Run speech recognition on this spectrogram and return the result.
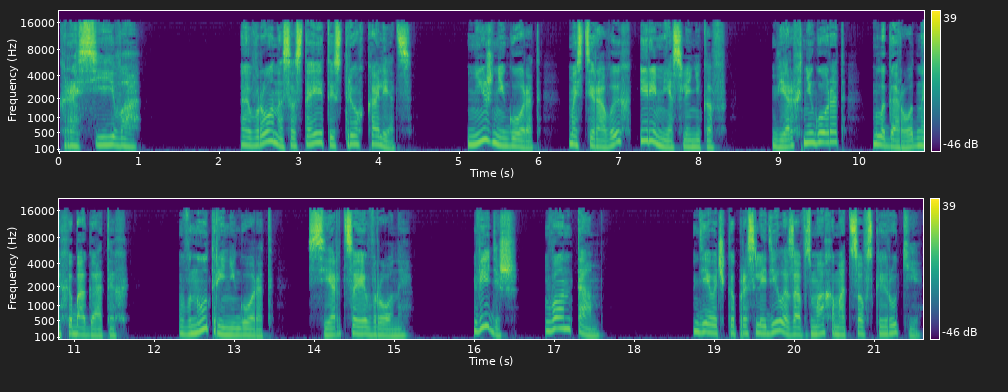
«Красиво!» Эврона состоит из трех колец. Нижний город — мастеровых и ремесленников. Верхний город — благородных и богатых. Внутренний город — сердце Эвроны. Видишь, Вон там». Девочка проследила за взмахом отцовской руки.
